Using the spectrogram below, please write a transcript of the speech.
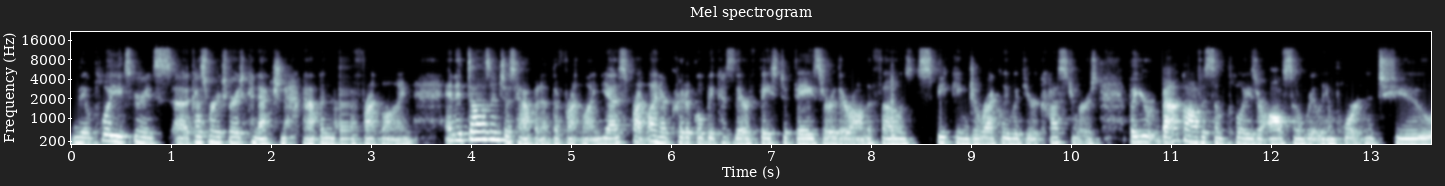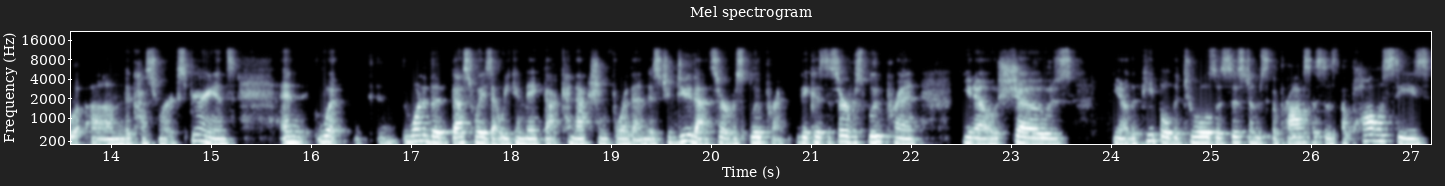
the employee experience, uh, customer experience connection happen at the front line. And it doesn't just happen at the front line. Yes, frontline are critical because they're face to face or they're on the phones speaking directly with your customers. But your back office employees are also really important to um, the customer experience. And what one of the best ways that we can make that connection for them is to do that service blueprint because the service blueprint, you know, shows you know the people the tools the systems the processes the policies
